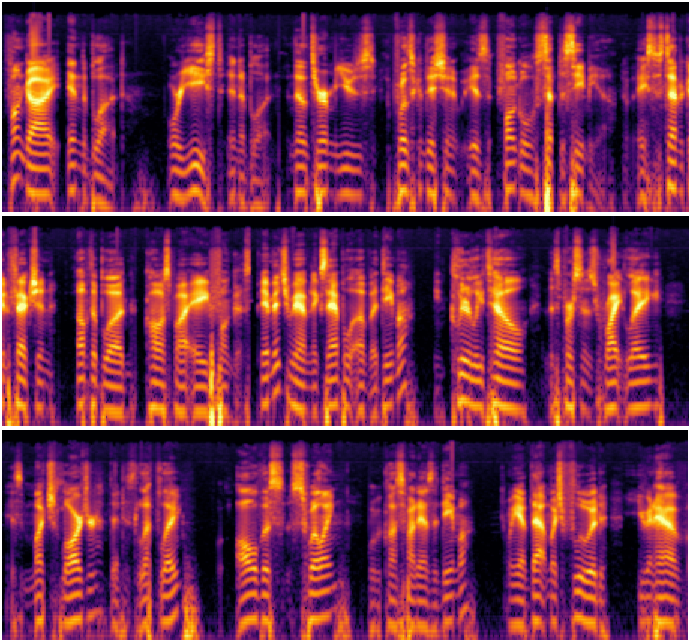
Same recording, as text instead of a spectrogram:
fungi in the blood or yeast in the blood. Another term used for this condition is fungal septicemia, a systemic infection of the blood caused by a fungus. Image, we have an example of edema. You can clearly tell this person's right leg is much larger than his left leg. All this swelling will be classified as edema. When you have that much fluid, you're going to have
